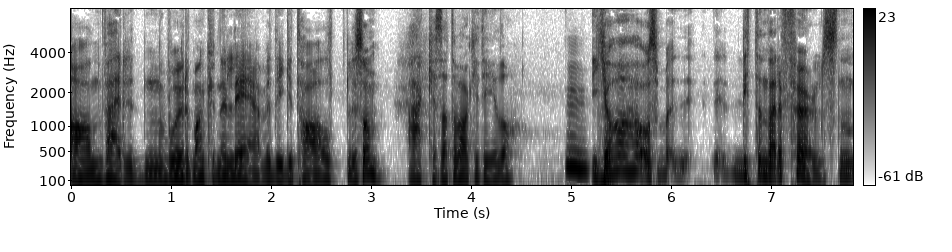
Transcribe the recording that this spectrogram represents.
annen verden hvor man kunne leve digitalt, liksom. Hacke seg tilbake i tid, da. Ja, og så litt den der følelsen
